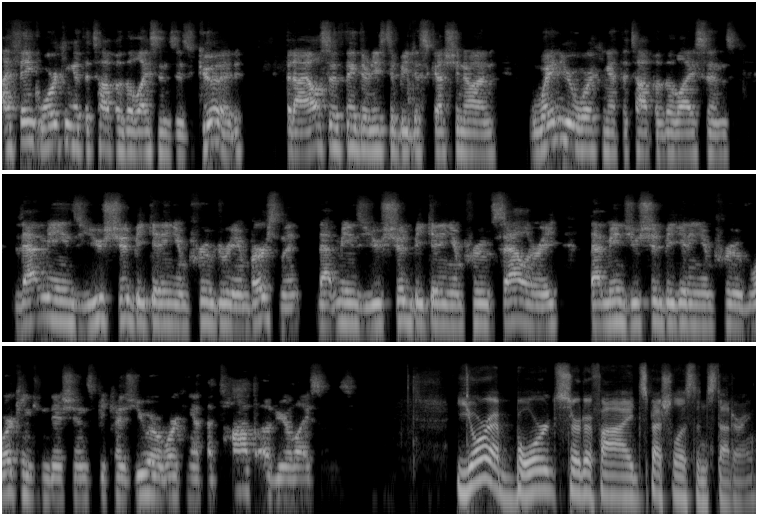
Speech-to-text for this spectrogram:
I think working at the top of the license is good, but I also think there needs to be discussion on when you're working at the top of the license, that means you should be getting improved reimbursement. That means you should be getting improved salary. That means you should be getting improved working conditions because you are working at the top of your license. You're a board certified specialist in stuttering.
